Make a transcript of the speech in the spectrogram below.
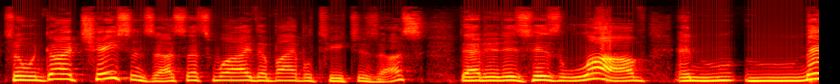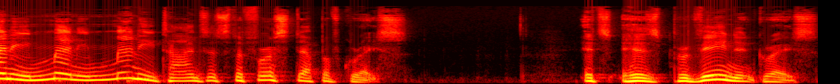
So when God chastens us, that's why the Bible teaches us that it is His love, and many, many, many times it's the first step of grace. It's His prevenient grace,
